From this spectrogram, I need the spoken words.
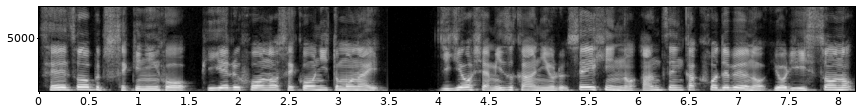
製造物責任法 PL 法の施行に伴い、事業者自らによる製品の安全確保レベルのより一層の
